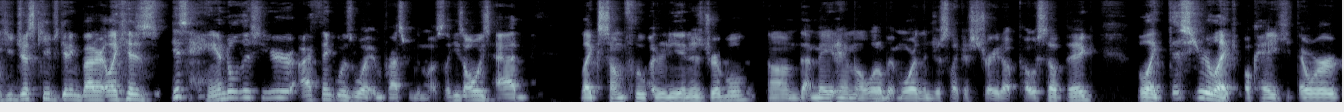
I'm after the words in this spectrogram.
he just keeps getting better. Like his his handle this year, I think was what impressed me the most. Like he's always had like some fluidity in his dribble um, that made him a little bit more than just like a straight up post up big. But like this year, like okay, there were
